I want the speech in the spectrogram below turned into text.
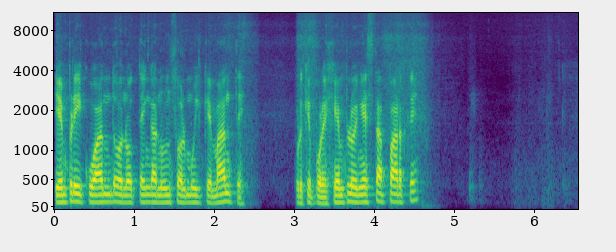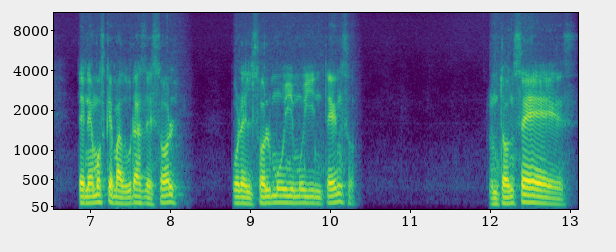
siempre y cuando no tengan un sol muy quemante. Porque, por ejemplo, en esta parte tenemos quemaduras de sol por el sol muy, muy intenso. Entonces,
